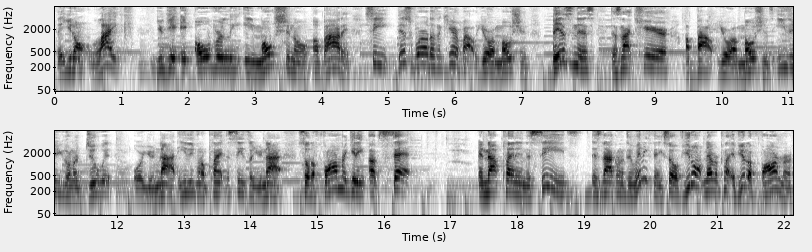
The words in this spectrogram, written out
that you don't like, you get overly emotional about it. See, this world doesn't care about your emotion. Business does not care about your emotions. Either you're going to do it or you're not. Either you're going to plant the seeds or you're not. So the farmer getting upset and not planting the seeds is not going to do anything. So if you don't never plant, if you're the farmer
